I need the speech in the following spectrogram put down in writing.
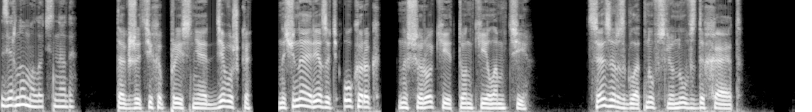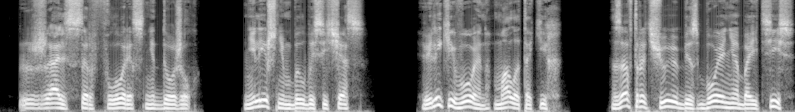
Зерно молоть надо. Так же тихо проясняет девушка, начиная резать окорок на широкие тонкие ломти. Цезарь, сглотнув слюну, вздыхает. Жаль, сэр Флорес не дожил. Не лишним был бы сейчас. Великий воин, мало таких. Завтра, чую, без боя не обойтись.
